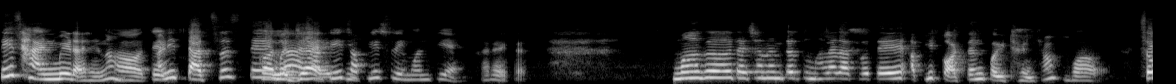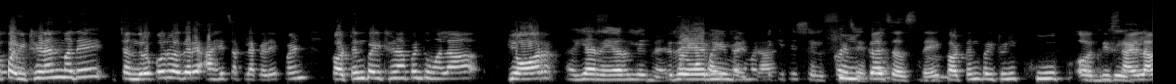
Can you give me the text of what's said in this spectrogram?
तेच हँडमेड आहे ना? हो, ते आणि त्याच ते कला आहे मजा ना, आहे. तीच आपली श्रीमंती आहे. खरंय खरं मग अं, त्याच्यानंतर तुम्हाला दाखवते आपली कॉटन पैठणी हा. सो पैठण्यांमध्ये चंद्रकोर वगैरे आहेच आपल्याकडे पण कॉटन पैठण्या पण तुम्हाला प्युअर या रेअरली Rarely पैठण मिळतात. सिल्क सिल्कच असते. कॉटन पैठणी खूप अ, अगदी. दिसायला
